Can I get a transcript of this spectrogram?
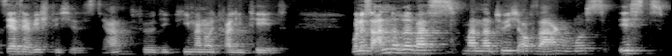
sehr, sehr wichtig ist, ja, für die Klimaneutralität. Und das andere, was man natürlich auch sagen muss, ist,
